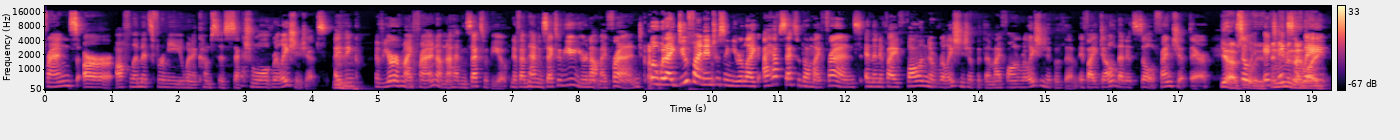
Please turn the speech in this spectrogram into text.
friends are off limits for me when it comes to sexual relationships. I Mhm. think if you're my friend, I'm not having sex with you. And if I'm having sex with you, you're not my friend. But what I do find interesting, you're like, I have sex with all my friends. And then if I fall in a relationship with them, I fall in a relationship with them. If I don't, then it's still a friendship there. Yeah, So absolutely. it and even then, away- like,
